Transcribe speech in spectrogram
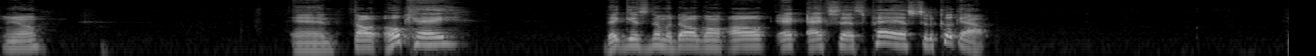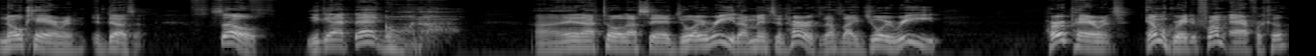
you know. And thought, okay, that gets them a doggone all access pass to the cookout. No, Karen, it doesn't. So you got that going on. Uh, and I told, I said, Joy Reid, I mentioned her because I was like, Joy Reid, her parents immigrated from Africa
